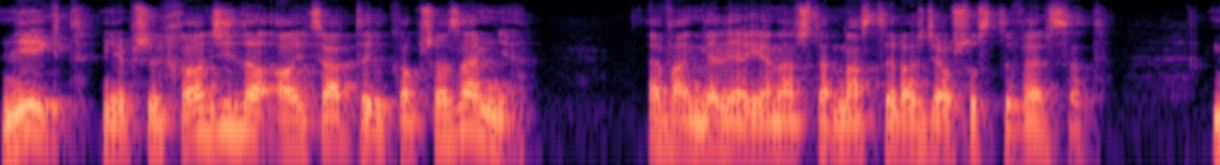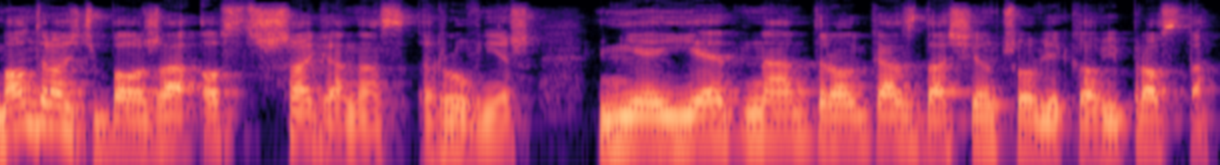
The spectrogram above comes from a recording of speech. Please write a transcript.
Nikt nie przychodzi do Ojca tylko przeze mnie. Ewangelia Jana, 14 rozdział, 6 werset. Mądrość Boża ostrzega nas również. Nie jedna droga zda się człowiekowi prosta,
